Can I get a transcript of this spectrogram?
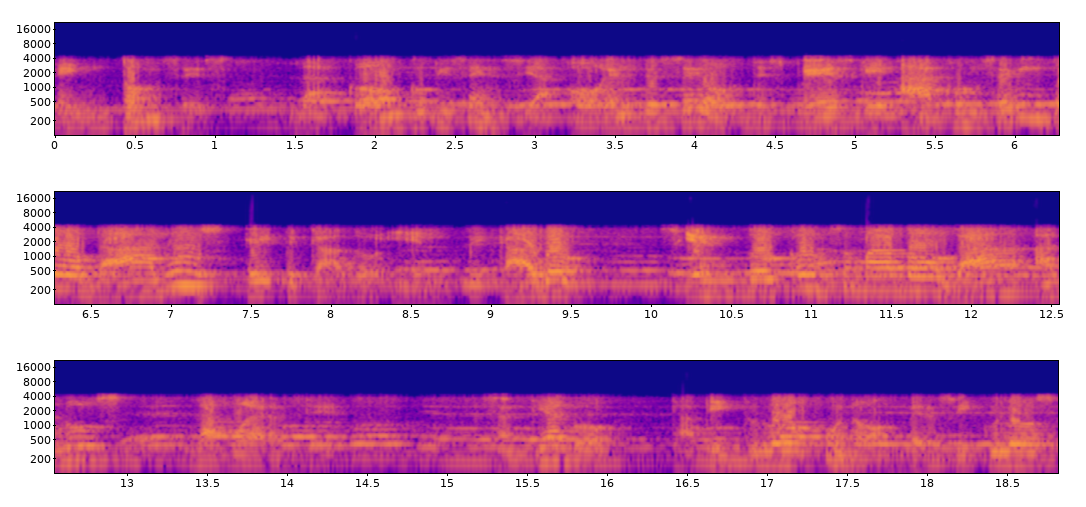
Entonces, la concupiscencia o el deseo, después que ha concebido, da a luz el pecado, y el pecado siendo consumado, da a luz la muerte. Santiago, capítulo 1, versículos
